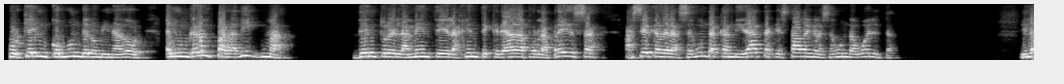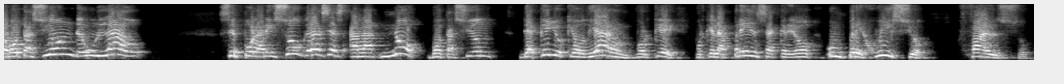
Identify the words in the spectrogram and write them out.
Porque hay un común denominador, hay un gran paradigma dentro de la mente de la gente creada por la prensa acerca de la segunda candidata que estaba en la segunda vuelta. Y la votación de un lado se polarizó gracias a la no votación de aquello que odiaron. ¿Por qué? Porque la prensa creó un prejuicio falso,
